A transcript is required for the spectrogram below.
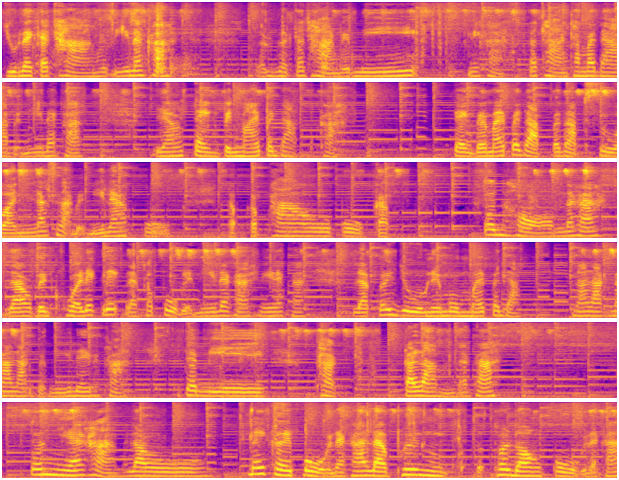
อยู่ในกระถางแบบนี้นะคะเราอยู่ในกระถางแบบนี้นี่ค่ะ กระถางธรรมดาแบบนี้นะคะ แล้วแต่งเป็นไม้ประดับค่ะ แต่งเป็นไม้ประดับประดับสวนลักษณะแบบนี้นะปลูกกับกะเพราปลูกกับต้นหอมนะคะ เราเป็นครัวเล็ก ๆ แล้วก็ปลูกแบบนี้นะคะนี่นะคะ แล้วก็อยู่ในมุมไม้ประดับน่ารักน่ารักแบบนี้เลยนะคะก็จะมีผักกระหล่ำนะคะ ต้นเนี้ค่ะเรา ไม่เคยปลูกนะคะ เราเพิ่งทดลองปลูกนะคะ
